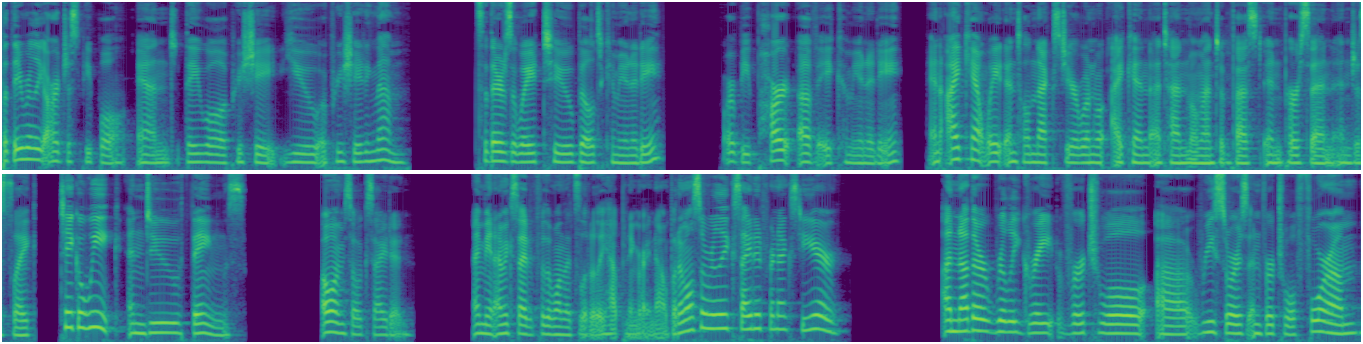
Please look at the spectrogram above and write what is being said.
but they really are just people and they will appreciate you appreciating them. So there's a way to build community or be part of a community. And I can't wait until next year when I can attend Momentum Fest in person and just like take a week and do things. Oh, I'm so excited. I mean, I'm excited for the one that's literally happening right now, but I'm also really excited for next year. Another really great virtual uh, resource and virtual forum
